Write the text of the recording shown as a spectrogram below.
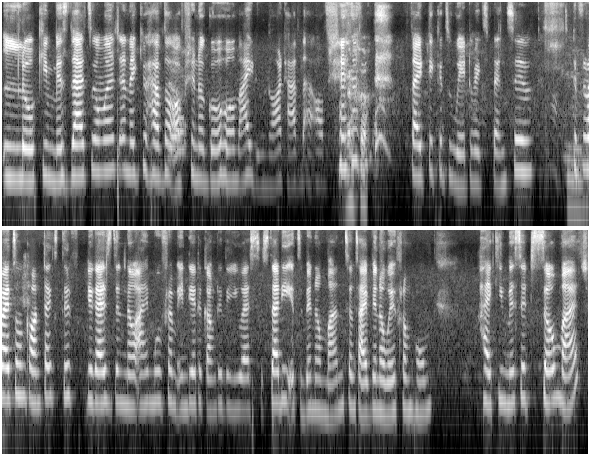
Loki miss that so much. And like you have the Yeah. option to go home. I do not have that option. Flight tickets way too expensive. To Mm. provide some context, if you guys didn't know, I moved from India to come to the US to study. It's been a month since I've been away from home. Heike miss it so much.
